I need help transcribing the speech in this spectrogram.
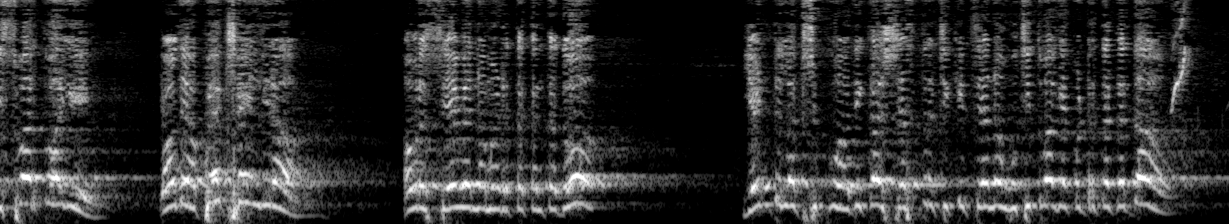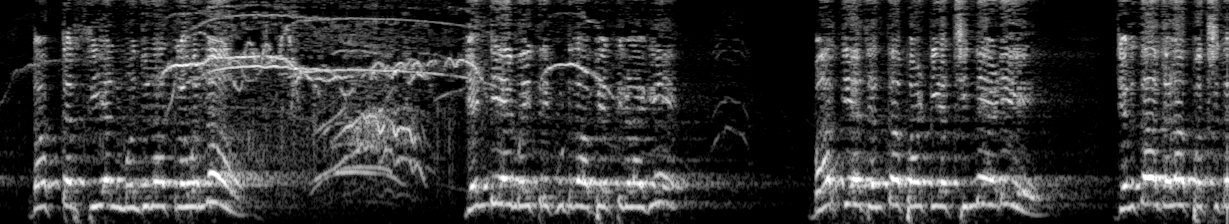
ನಿಸ್ವಾರ್ಥವಾಗಿ, ಯಾವುದೇ ಅಪೇಕ್ಷೆ ಇಲ್ದಿರ ಅವರ ಸೇವೆಯನ್ನ ಮಾಡಿರ್ತಕ್ಕಂಥದ್ದು ಎಂಟು ಲಕ್ಷಕ್ಕೂ ಅಧಿಕ ಶಸ್ತ್ರಚಿಕಿತ್ಸೆಯನ್ನು ಉಚಿತವಾಗಿ ಕೊಟ್ಟಿರ್ತಕ್ಕಂಥ ಡಾಕ್ಟರ್ ಸಿ ಎನ್ ಮಂಜುನಾಥ್ ರವರನ್ನ ಎನ್ಡಿಎ ಮೈತ್ರಿಕೂಟದ ಅಭ್ಯರ್ಥಿಗಳಾಗಿ ಭಾರತೀಯ ಜನತಾ ಪಾರ್ಟಿಯ ಚಿಹ್ನೆಯಡಿ ಜನತಾದಳ ಪಕ್ಷದ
